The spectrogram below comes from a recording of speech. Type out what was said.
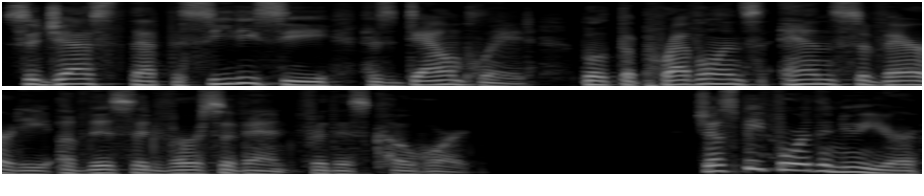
suggest that the CDC has downplayed both the prevalence and severity of this adverse event for this cohort. Just before the new year,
